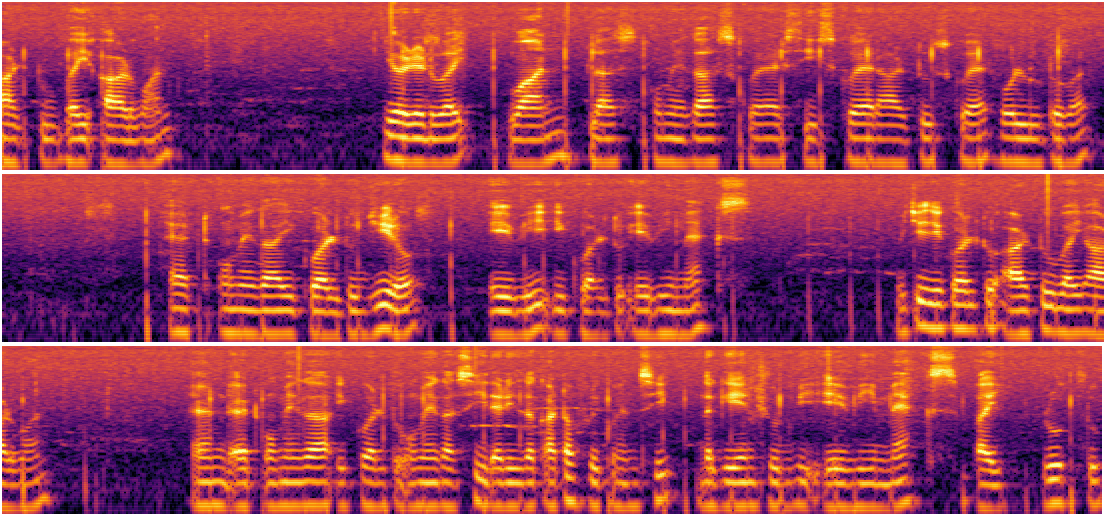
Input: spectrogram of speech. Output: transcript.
r2 by r1 divided by 1 plus omega square c square r2 square whole root over at omega equal to 0 av equal to av max which is equal to r2 by r1 and at omega equal to omega c that is the cutoff frequency the gain should be av max by root 2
